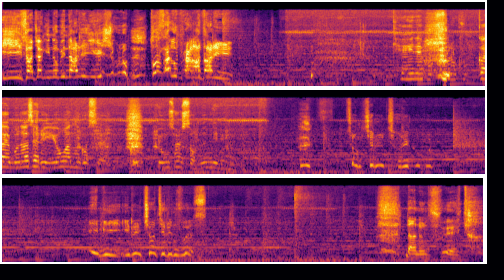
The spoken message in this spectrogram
이 이사장 이놈이 나를 이런 식으로 도사급행하다니! 개인의 복수로 국가의 문화재를 이용하는 것은 용서할 수 없는 일입니다. 정신을 차리고 보니 이미 일을 저지른 후였어. 나는 후회했다.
